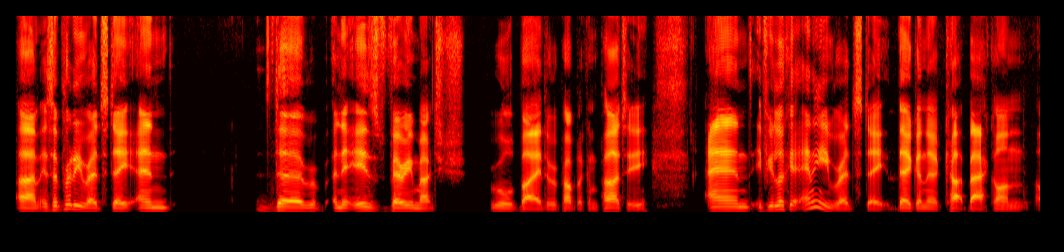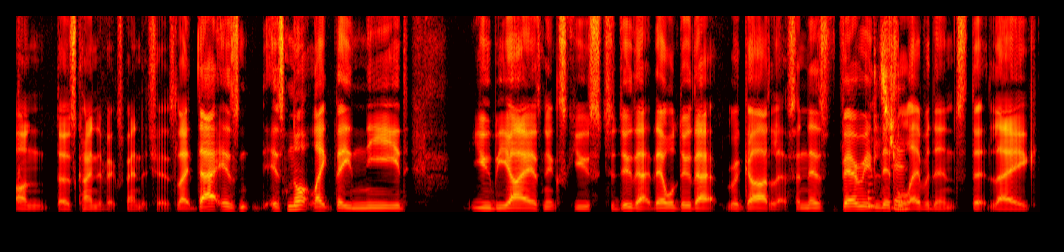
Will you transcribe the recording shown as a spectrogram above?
Um, it's a pretty red state, and the and it is very much ruled by the Republican Party. And if you look at any red state, they're going to cut back on on those kind of expenditures. Like that is, it's not like they need UBI as an excuse to do that. They will do that regardless. And there's very That's little true. evidence that like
